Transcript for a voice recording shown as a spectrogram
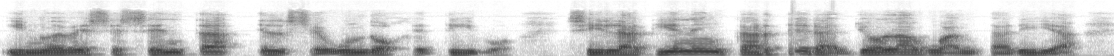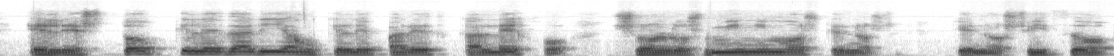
y 9.60 el segundo objetivo. Si la tiene en cartera, yo la aguantaría. El stop que le daría, aunque le parezca lejos, son los mínimos que nos, que nos hizo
